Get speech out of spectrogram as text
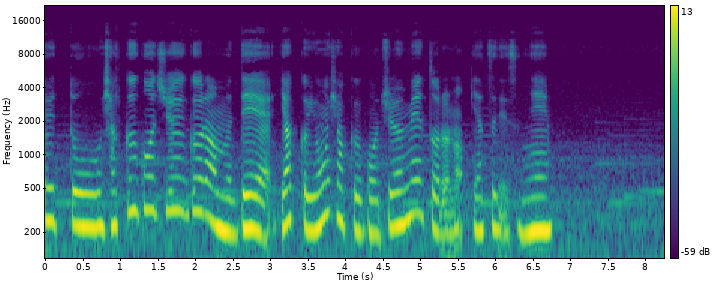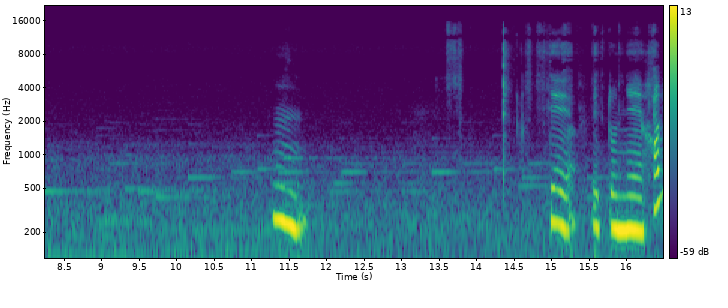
えっと 150g で約 450m のやつですねうんでえっとね針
